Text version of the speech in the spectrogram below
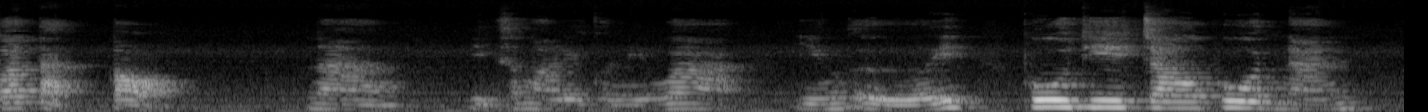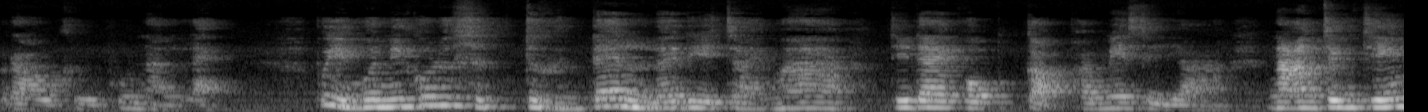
ก็ตัดตอบนางหญิงสมาเรียคนนี้ว่าหญิงเอ๋ยผู้ที่เจ้าพูดนั้นเราคือผู้นั้นแหละ ผู้หญิงคนนี้ก็รู้สึกตื่นเต้นและดีใจมากที่ได้พบกับพระเมสสิยา นางจึงทิ้ง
